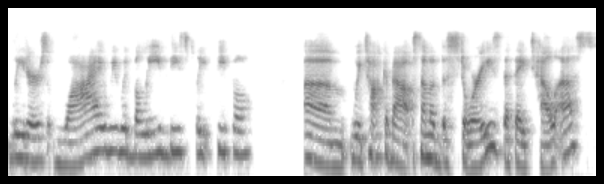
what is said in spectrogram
leaders, why we would believe these people. Um, we talk about some of the stories that they tell us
